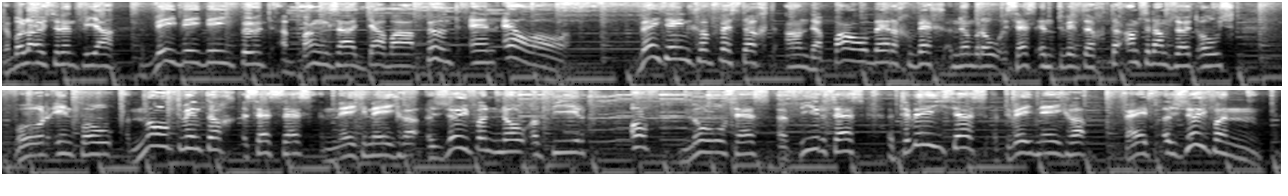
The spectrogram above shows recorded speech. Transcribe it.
Te beluisteren via www.bangsajawa.nl. Wij zijn gevestigd aan de Paalbergweg nummer 26 te Amsterdam Zuidoost. Voor info 020 66 99 704 of 06 46 26 29 57.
